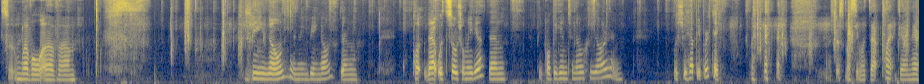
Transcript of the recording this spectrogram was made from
Certain level of um, being known, and being known, then that with social media, then people begin to know who you are and wish you happy birthday. I was just messing with that plant down there.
